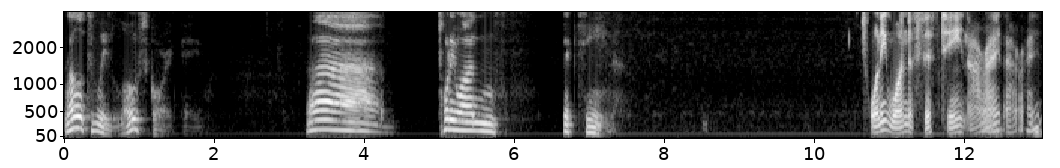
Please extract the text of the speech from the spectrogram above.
relatively low scoring game. Uh, 21 15. 21 to 15. All right, all right.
